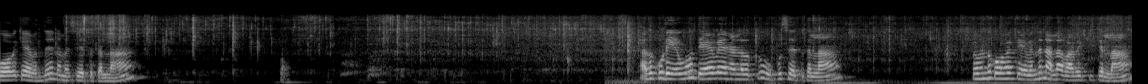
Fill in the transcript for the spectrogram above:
கோவைக்காய் வந்து நம்ம சேர்த்துக்கலாம். அது கூடயேவும் தேவையான அளவுக்கு உப்பு சேர்த்துக்கலாம். இப்போ வந்து கோவைக்காய் வந்து நல்லா வதக்கிக்கலாம்.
